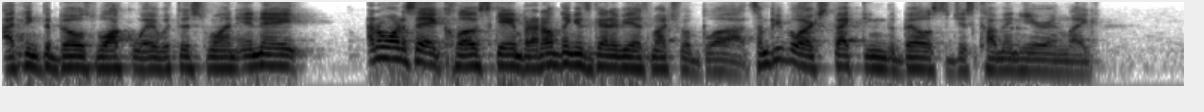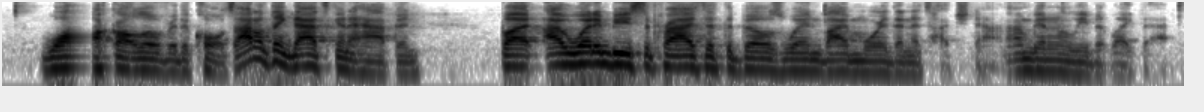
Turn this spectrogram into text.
I think the Bills walk away with this one in a I don't want to say a close game, but I don't think it's going to be as much of a blowout. Some people are expecting the Bills to just come in here and like walk all over the Colts. I don't think that's going to happen, but I wouldn't be surprised if the Bills win by more than a touchdown. I'm going to leave it like that.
